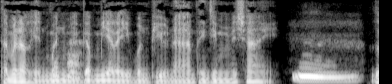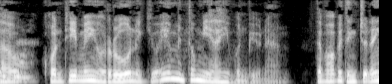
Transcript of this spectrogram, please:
ทำให้เราเห็นมันเหมือนกับมีอะไรอยู่บนผิวน้ำจริงๆมันไม่ใช่อืมแล้วค่ะคนที่ไม่รู้เนี่ยคิดว่าเอ๊ะมันต้องมีอะไรอยู่บนผิวน้ำแต่พอไปถึงจุดนั้น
